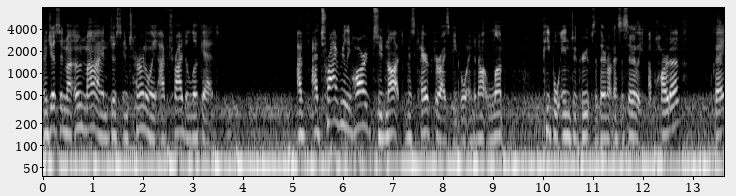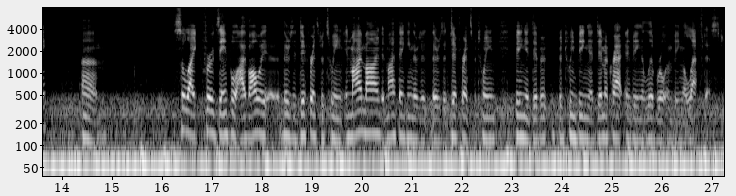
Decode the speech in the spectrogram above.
and just in my own mind, just internally, I've tried to look at. I've I try really hard to not mischaracterize people and to not lump people into groups that they're not necessarily a part of. Okay, Um, so like for example, I've always there's a difference between in my mind and my thinking there's a there's a difference between being a between being a Democrat and being a liberal and being a leftist.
